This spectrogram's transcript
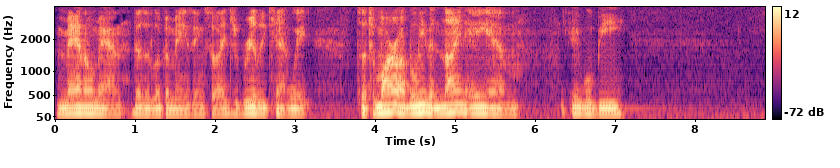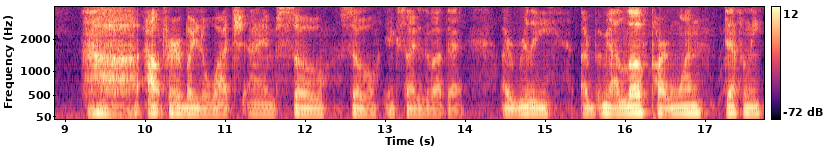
man, oh man, does it look amazing. So I really can't wait. So tomorrow, I believe at 9 a.m., it will be out for everybody to watch. I am so, so excited about that. I really, I, I mean, I love part one, definitely.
